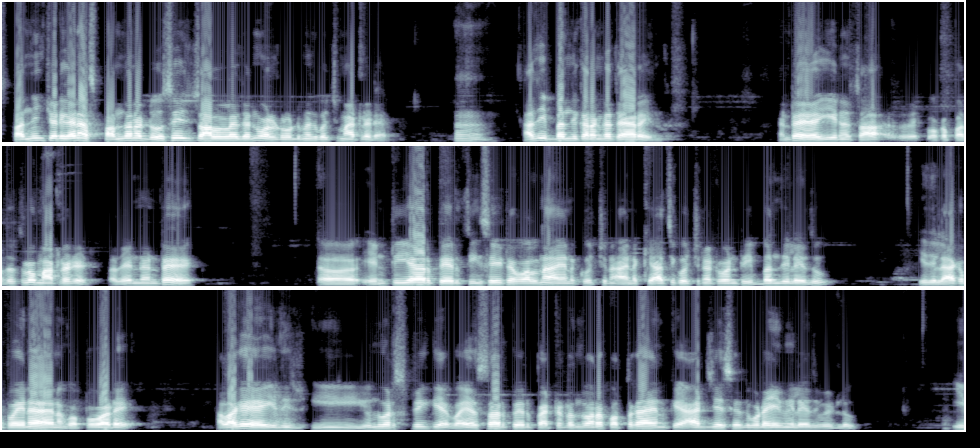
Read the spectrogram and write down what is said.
స్పందించాడు కానీ ఆ స్పందన డోసేజ్ చాలలేదని వాళ్ళు రోడ్డు మీదకి వచ్చి మాట్లాడారు. అది ఇబ్బందికరంగా తయారైంది. అంటే ఈయన ఒక పద్ధతిలో మాట్లాడాడు. అదేంటంటే ఎన్టీఆర్ పేరు తీసేయటం వలన ఆయనకు వచ్చిన ఆయన ఖ్యాతికి వచ్చినటువంటి ఇబ్బంది లేదు. ఇది లేకపోయినా ఆయన గొప్పవాడే. అలాగే ఇది ఈ యూనివర్సిటీకి వైఎస్ఆర్ పేరు పెట్టడం ద్వారా కొత్తగా ఆయనకి యాడ్ చేసేది కూడా ఏమీ లేదు వీళ్ళు. ఈ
